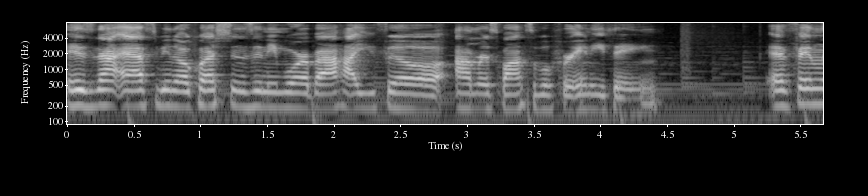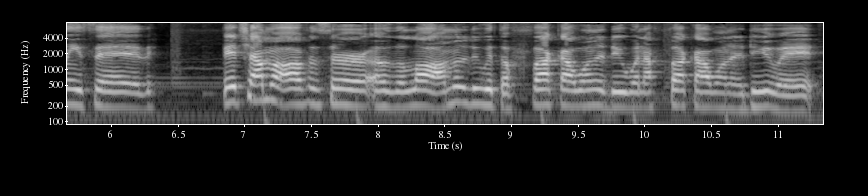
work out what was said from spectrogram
is not ask me no questions anymore about how you feel I'm responsible for anything. And Finley said, Bitch, I'm an officer of the law. I'm gonna do what the fuck I wanna do when I fuck I wanna do it.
